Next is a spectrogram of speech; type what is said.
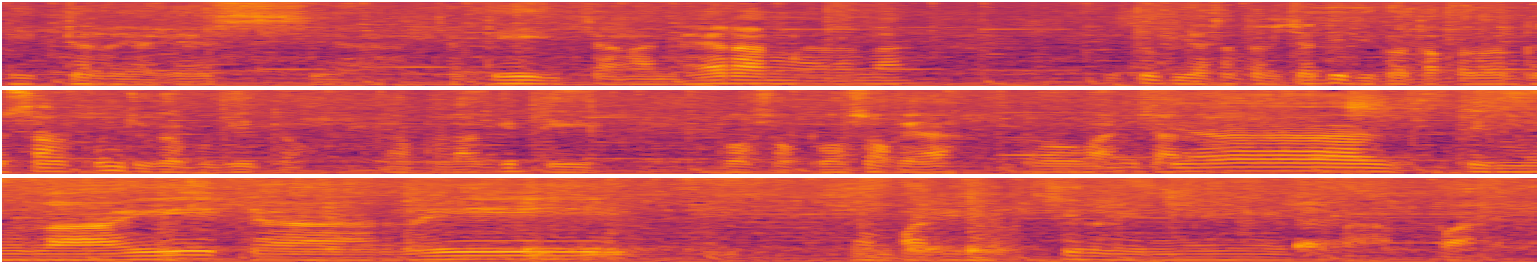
leader ya guys ya. Jadi jangan heran karena itu biasa terjadi di kota-kota besar pun juga begitu. Apalagi di pelosok-pelosok ya itu wajar. Ya dimulai dari yang paling kecil ini berapa ya?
